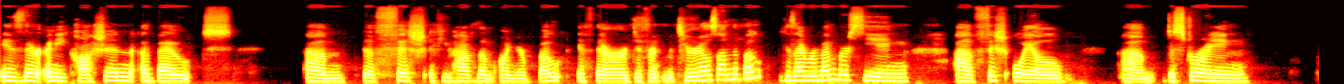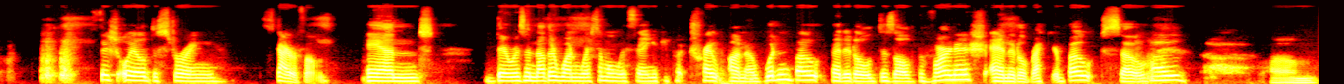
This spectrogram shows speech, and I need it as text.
is there any caution about um, the fish if you have them on your boat, if there are different materials on the boat? Because I remember seeing uh, fish oil um, destroying fish oil destroying styrofoam. And there was another one where someone was saying if you put trout on a wooden boat, that it'll dissolve the varnish and it'll wreck your boat. So, I um,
